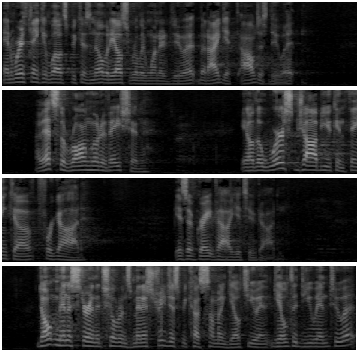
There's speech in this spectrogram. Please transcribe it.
and we're thinking, well, it's because nobody else really wanted to do it, but I get, I'll just do it. I mean, that's the wrong motivation. You know, the worst job you can think of for God is of great value to God. Don't minister in the children's ministry just because someone guilted you, guilted you into it.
